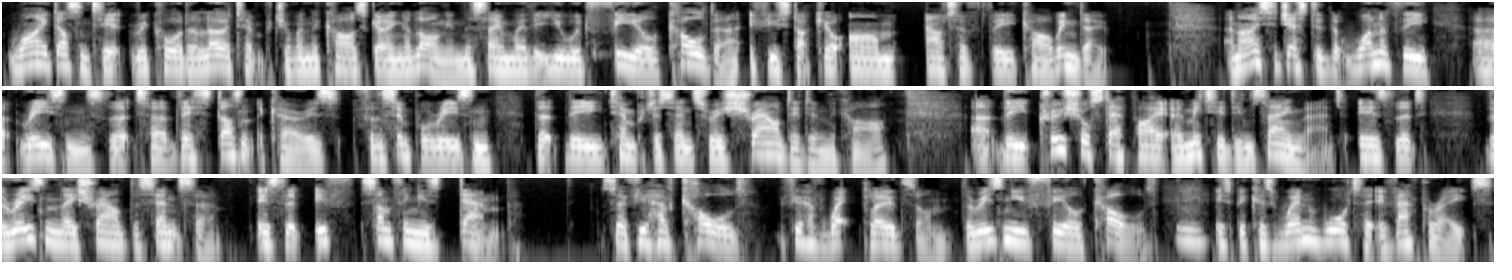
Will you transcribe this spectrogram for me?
Why doesn't it record a lower temperature when the car's going along in the same way that you would feel colder if you stuck your arm out of the car window? And I suggested that one of the uh, reasons that uh, this doesn't occur is for the simple reason that the temperature sensor is shrouded in the car. Uh, the crucial step I omitted in saying that is that the reason they shroud the sensor is that if something is damp, so if you have cold, if you have wet clothes on, the reason you feel cold mm. is because when water evaporates,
